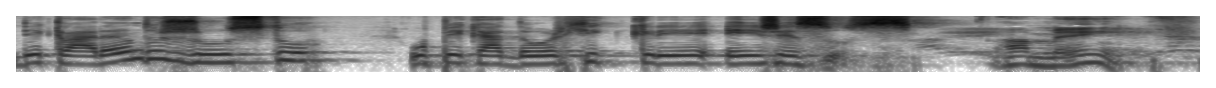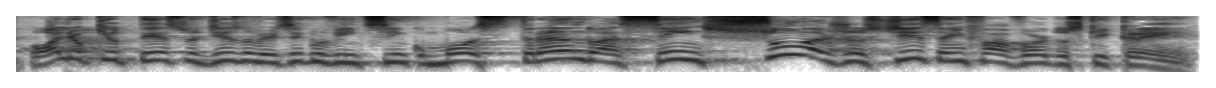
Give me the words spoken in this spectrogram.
declarando justo o pecador que crê em Jesus. Amém. Olha o que o texto diz no versículo 25: mostrando assim sua justiça em favor dos que creem.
